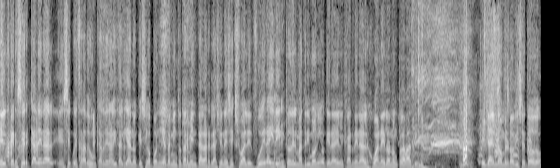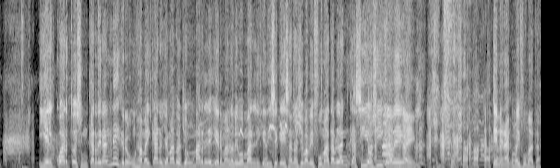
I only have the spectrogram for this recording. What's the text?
El tercer cardenal eh, secuestrado es un cardenal italiano que se oponía también totalmente a las relaciones sexuales fuera y dentro del matrimonio, que era el cardenal Juanelo Non Clavati, que ya el nombre lo dice todo. Y el cuarto es un cardenal negro, un jamaicano llamado John Marley, hermano de Bob Marley, que dice que esa noche va a haber fumata blanca, sí o sí, que lo dejen ahí. que verá cómo hay fumata.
